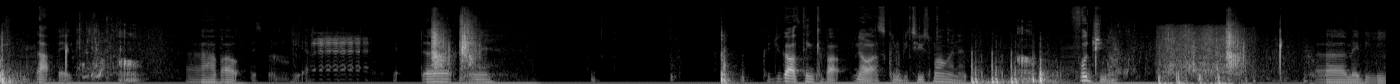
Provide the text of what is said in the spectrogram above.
It that big. Uh, how about this big here? Dirt, eh. Could you gotta think about... No, that's gonna be too small, isn't it? Fudge nut. Uh, maybe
